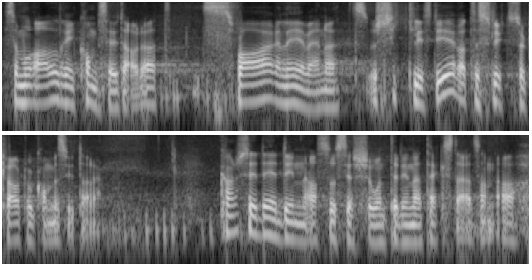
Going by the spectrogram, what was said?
som hun aldri kom seg ut av. det at Svare eleven et skikkelig styr, og til slutt så klarte hun å komme seg ut av det. Kanskje det er din assosiasjon til denne teksten. Sånn, åh,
